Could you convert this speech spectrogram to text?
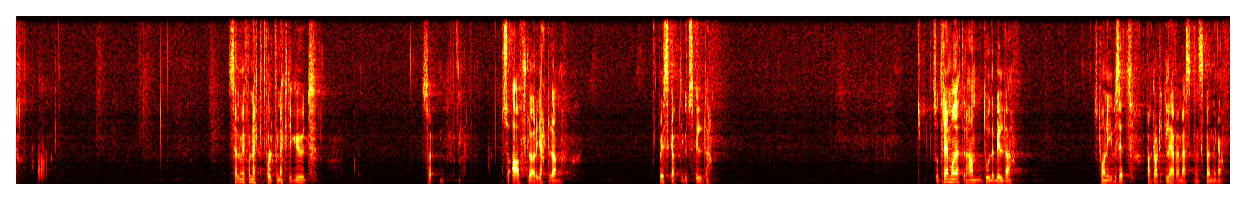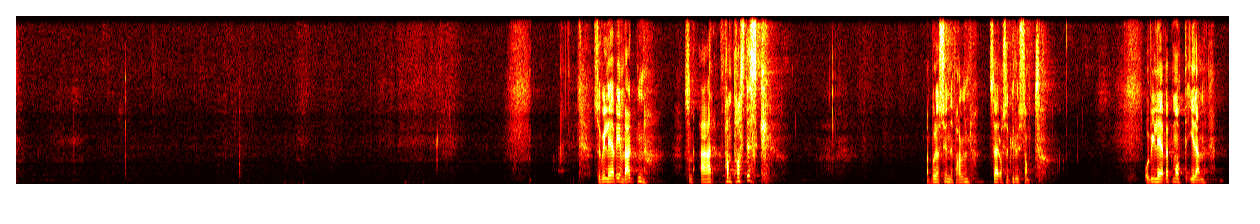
Selv om vi fornekter, folk fornekter Gud, så, så avslører hjertet dem. Vi er skapt i Guds bilde. Så tre måneder etter han tok det bildet, så tok han livet sitt. For han klarte ikke å leve mest den spenninga. Så vi lever i en verden som er fantastisk. Men pga. syndefallen så er det også grusomt. Og vi lever på en måte i den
